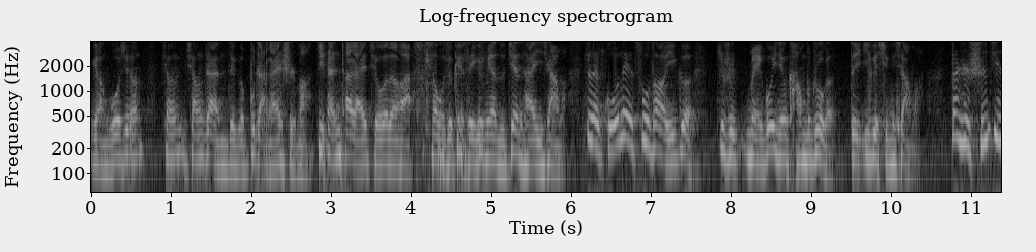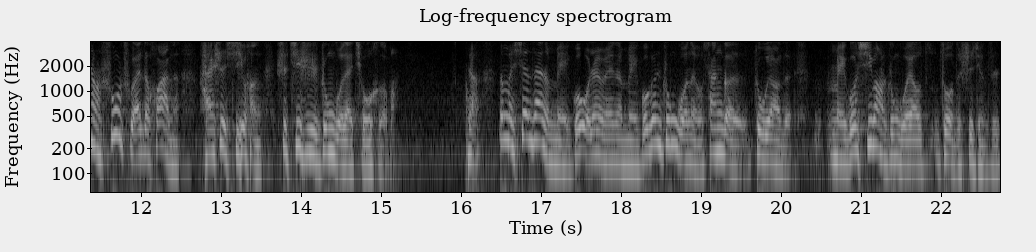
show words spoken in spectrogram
两国相相相战，这个不斩来使嘛。既然他来求的话，那我就给他一个面子，见他一下嘛。就在国内塑造一个就是美国已经扛不住了的一个形象嘛。但是实际上说出来的话呢，还是希望是其实是中国在求和嘛。那那么现在呢，美国我认为呢，美国跟中国呢有三个重要的，美国希望中国要做的事情是：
